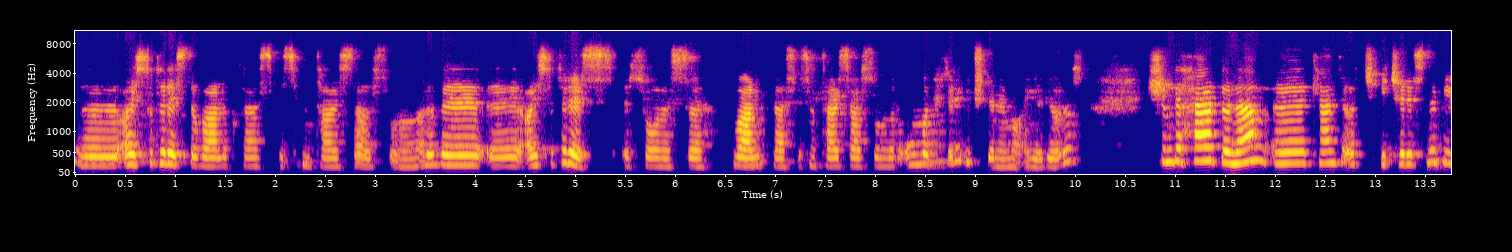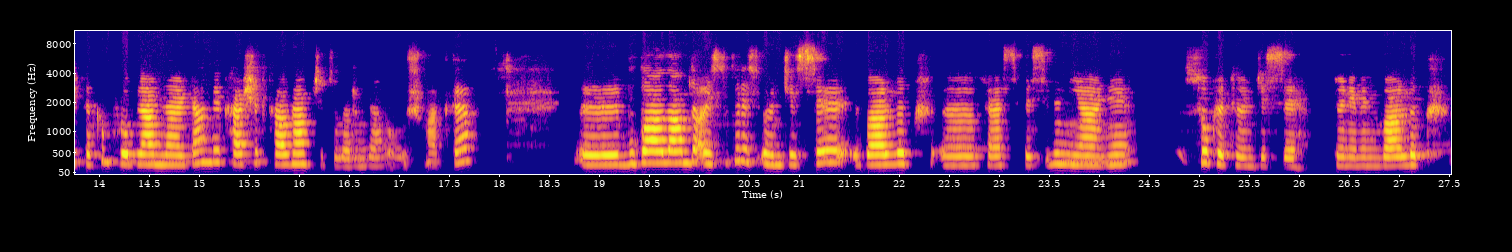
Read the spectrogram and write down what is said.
e, Aristoteles'te varlık felsefesinin tarihsel sorunları ve e, Aristoteles sonrası varlık felsefesinin tarihsel sorunları olmak üzere üç döneme ayırıyoruz. Şimdi her dönem e, kendi içerisinde bir takım problemlerden ve karşıt kavram çatılarından oluşmakta. E, bu bağlamda Aristoteles öncesi varlık e, felsefesinin yani Sokrat öncesi dönemin varlık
